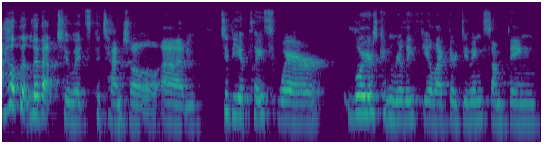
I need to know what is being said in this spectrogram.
help it live up to its potential, um, to be a place where lawyers can really feel like they're doing something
